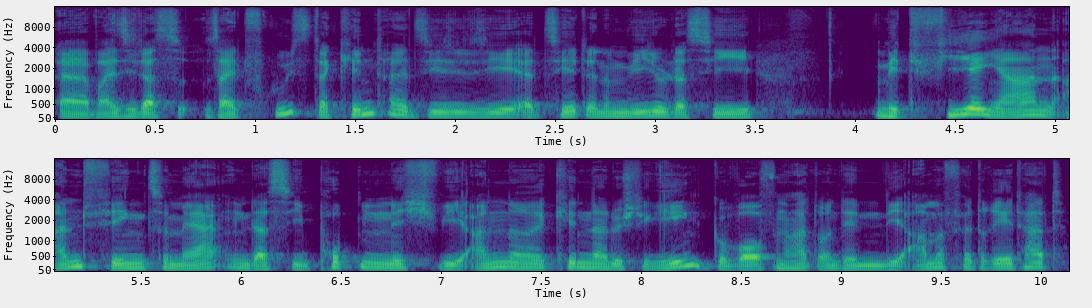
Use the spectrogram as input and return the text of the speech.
äh, weil sie das seit frühester Kindheit, sie, sie erzählt in einem Video, dass sie mit vier Jahren anfing zu merken, dass sie Puppen nicht wie andere Kinder durch die Gegend geworfen hat und denen die Arme verdreht hat,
